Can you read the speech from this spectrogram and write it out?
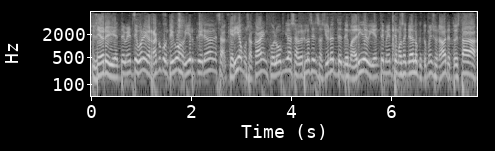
Sí, señor, evidentemente. Bueno, y arranco contigo, Javier, que era, queríamos acá en Colombia saber las sensaciones desde Madrid, evidentemente, más allá de lo que tú mencionabas, de toda esta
